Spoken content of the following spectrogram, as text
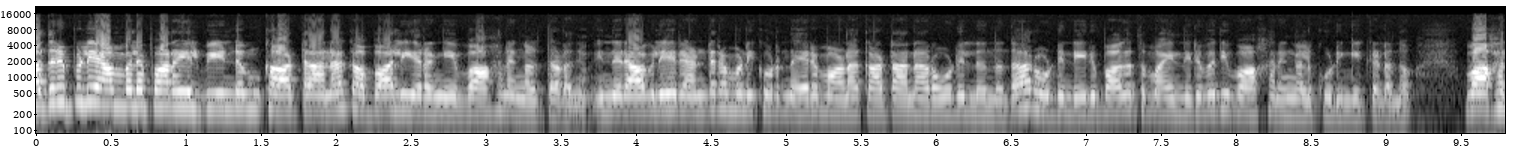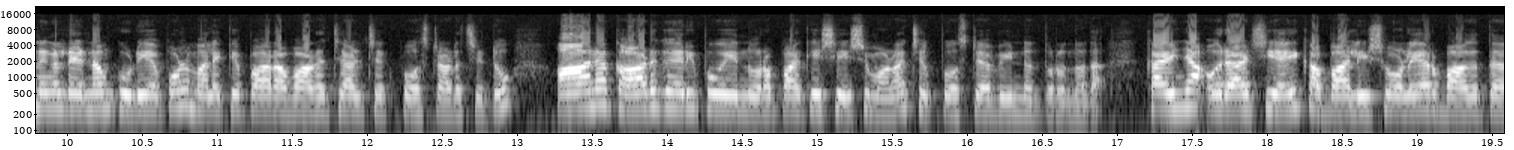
അതിരപ്പള്ളി അമ്പലപ്പാറയിൽ വീണ്ടും കാട്ടാന കബാലി ഇറങ്ങി വാഹനങ്ങൾ തടഞ്ഞു. ഇന്ന് രാവിലെ രണ്ടര മണിക്കൂർ നേരമാണ് കാട്ടാന റോഡിൽ നിന്നത്. റോഡിന്റെ ഇരുഭാഗത്തുമായി നിരവധി വാഹനങ്ങൾ കുടുങ്ങിക്കിടന്നു. വാഹനങ്ങളുടെ എണ്ണം കൂടിയപ്പോൾ മലയ്ക്കപ്പാറ വാഴച്ചാൽ ചെക്ക് പോസ്റ്റ് അടച്ചിട്ടു. ആന കാട് കയറിപ്പോയി എന്ന് ഉറപ്പാക്കിയ ശേഷമാണ് ചെക്ക് പോസ്റ്റ് വീണ്ടും തുറന്നത്. കഴിഞ്ഞ ഒരാഴ്ചയായി കബാലി ഷോളയാർ ഭാഗത്ത്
